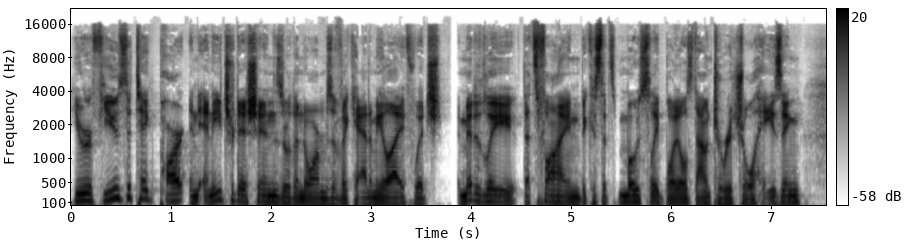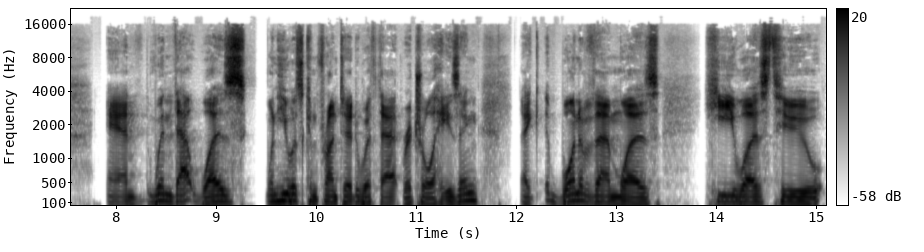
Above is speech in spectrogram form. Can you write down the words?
He refused to take part in any traditions or the norms of academy life, which, admittedly, that's fine because it's mostly boils down to ritual hazing. And when that was, when he was confronted with that ritual hazing, like one of them was he was to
